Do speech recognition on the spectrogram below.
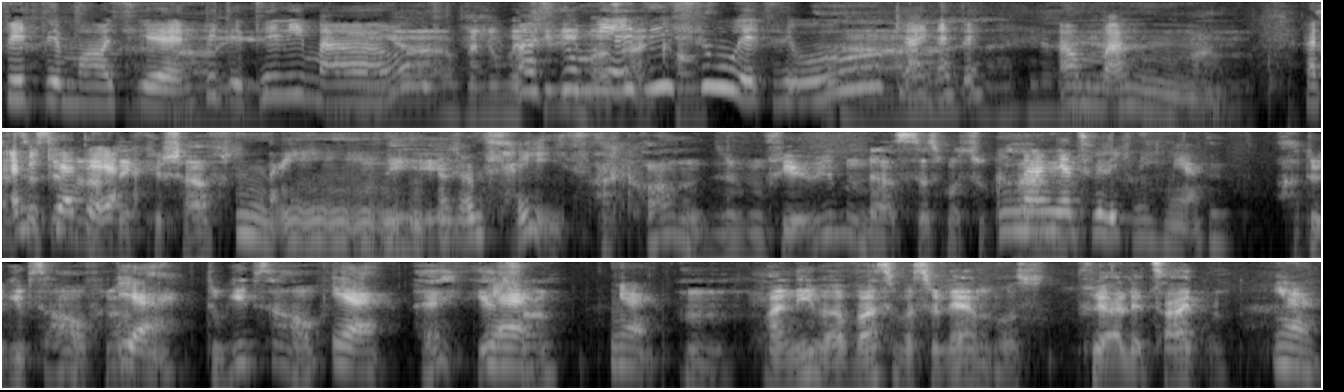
Bitte. Mäuschen. Oh, bitte, Tilly Maus. Ja, wenn du mit Machst Tilly du Maus mir die. Schuhe so, Ah, kleiner Ding. ja, Oh Mann. Mann. Hat Hast du noch Kette. nicht geschafft? Nein, Nee. sonst heiß. Ach komm, wir üben das, das musst du können. Nein, jetzt will ich nicht mehr. Ach, du gibst auf, ne? Ja. Du gibst auf? Ja, Echt? Jetzt ja, schon? ja, Hm. Mein Lieber, weißt du, was du lernen musst? Für alle Zeiten. ja.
